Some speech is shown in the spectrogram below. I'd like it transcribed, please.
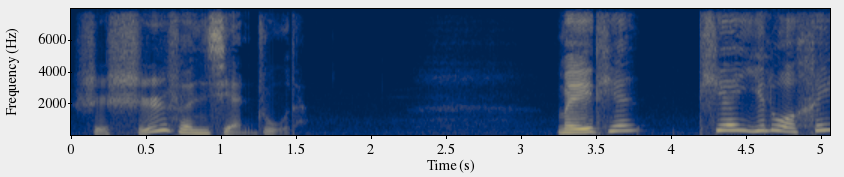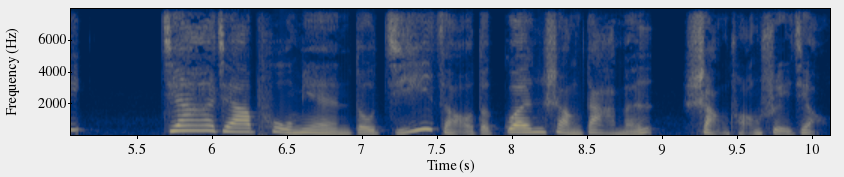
是十分显著的。每天天一落黑，家家铺面都及早的关上大门，上床睡觉，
